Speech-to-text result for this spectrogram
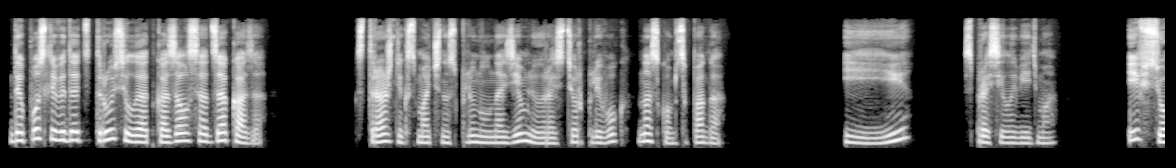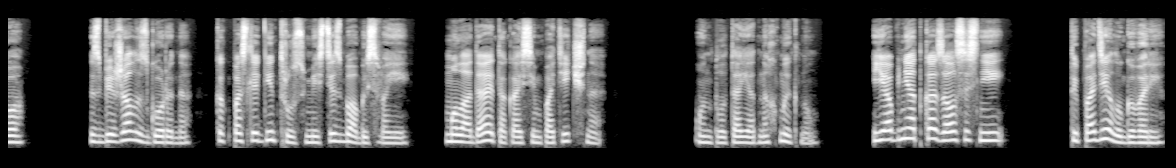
да после, видать, трусил и отказался от заказа. Стражник смачно сплюнул на землю и растер плевок носком сапога. «И?» — спросила ведьма. «И все. Сбежал из города, как последний трус вместе с бабой своей. Молодая такая симпатичная». Он плотоядно хмыкнул. «Я бы не отказался с ней. Ты по делу говори»,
